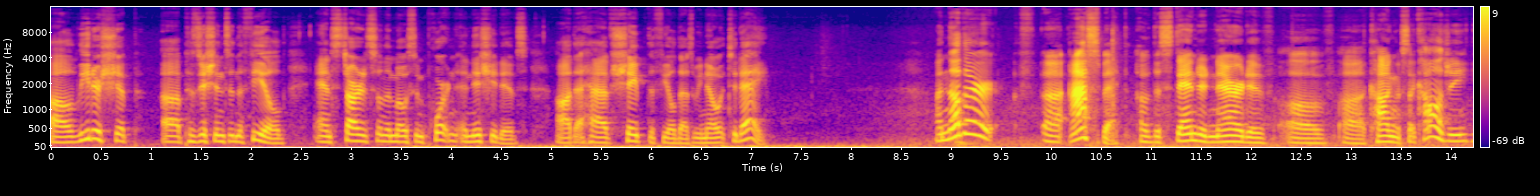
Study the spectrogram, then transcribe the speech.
leadership positions in the field and started some of the most important initiatives that have shaped the field as we know it today. Another uh, aspect of the standard narrative of uh, cognitive psychology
